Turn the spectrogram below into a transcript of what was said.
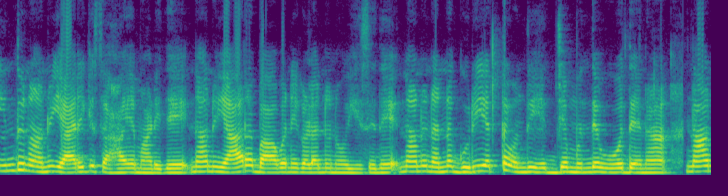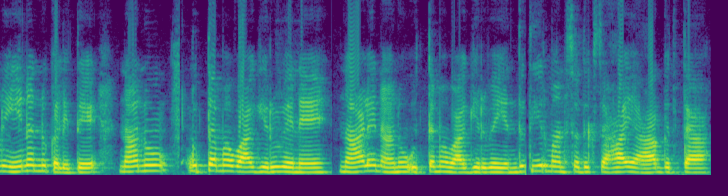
ಇಂದು ನಾನು ಯಾರಿಗೆ ಸಹಾಯ ಮಾಡಿದೆ, ನಾನು ಯಾರ ಭಾವನೆಗಳನ್ನು ನೋಯಿಸಿದೆ, ನಾನು ನನ್ನ ಗುರಿಯತ್ತ ಒಂದು ಹೆಜ್ಜೆ ಮುಂದೆ ಹೋದೆನಾ, ನಾನು ಏನನ್ನು ಕಲಿತೆ, ನಾನು ಉತ್ತಮವಾಗಿರುವೆನೆ, ನಾಳೆ ನಾನು ಉತ್ತಮವಾಗಿರುವೆ ಎಂದು ತೀರ್ಮಾನಿಸೋದಕ್ಕೆ ಸಹಾಯ ಆಗುತ್ತಾ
